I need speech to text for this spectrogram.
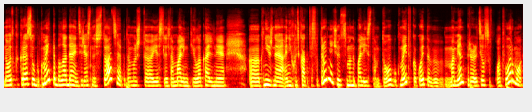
Но вот как раз у букмейта была, да, интересная ситуация, потому что если там маленькие локальные э, книжные, они хоть как-то сотрудничают с монополистом, то букмейт в какой-то момент превратился в платформу,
